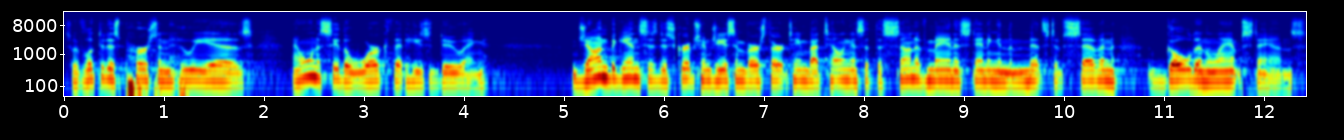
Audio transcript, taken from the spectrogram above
So we've looked at His person, who He is. Now I want to see the work that He's doing. John begins his description of Jesus in verse 13 by telling us that the Son of Man is standing in the midst of seven golden lampstands.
